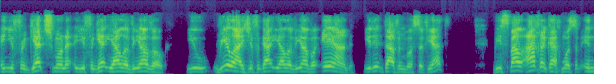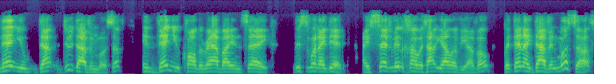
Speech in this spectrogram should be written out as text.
and you forget Shmona, you forget Yalav Yavo, you realize you forgot Yalav Yavo and you didn't daven Musaf yet. And then you do daven Musaf, and then you call the rabbi and say, this is what I did. I said Mincha without Yalav Yavo, but then I daven Musaf.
